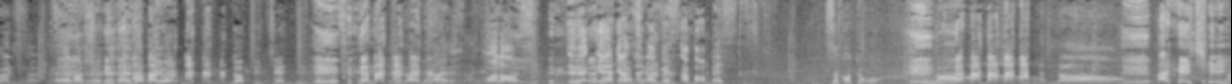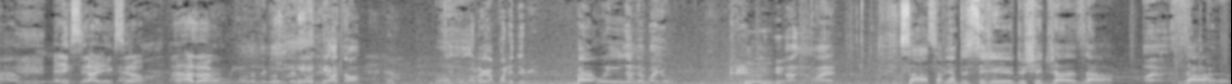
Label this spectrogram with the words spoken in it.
Eh, eh, la chemise, les maillot. No pitié de business. Il est là, il est là. il est- Voilà. Il, il- il a acheté la veste à Barbès. 50 euros. Allez, Chili Il est excellent, il est excellent. Attends, Attends. On, on a rien parlé de lui. Bah oui maillot. Hmm. Ah, ouais. Ça, ça vient de chez, de chez Ja- Zara. Ouais, 50 Zara. euros.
